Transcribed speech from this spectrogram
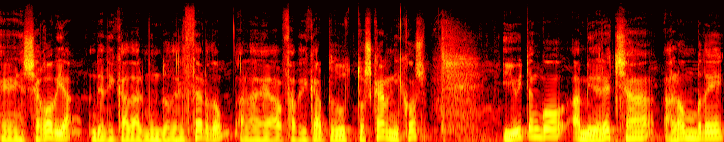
eh, en Segovia dedicada al mundo del cerdo, a, la- a fabricar productos cárnicos. Y hoy tengo a mi derecha al hombre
